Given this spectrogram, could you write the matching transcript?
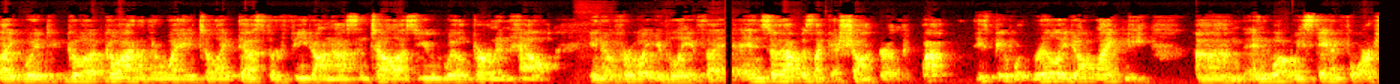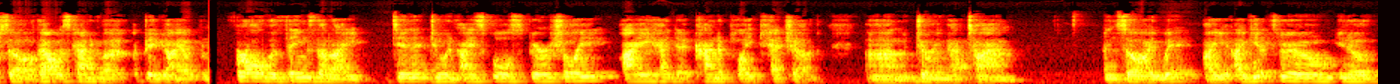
like would go go out of their way to like dust their feet on us and tell us you will burn in hell you know, for what you believe. And so that was like a shocker, like, wow, these people really don't like me um, and what we stand for. So that was kind of a, a big eye opener. For all the things that I didn't do in high school spiritually, I had to kind of play catch up um, during that time. And so I went, I, I, get through, you know,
